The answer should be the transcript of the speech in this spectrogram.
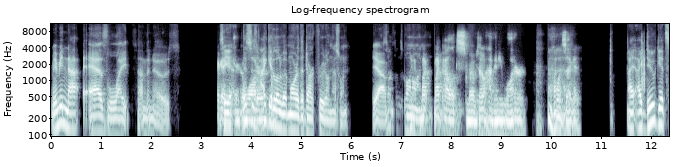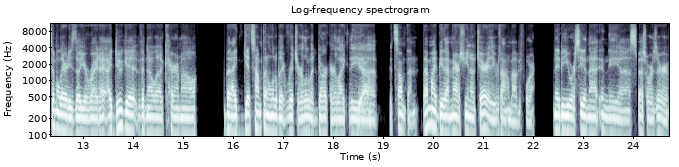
maybe not as light on the nose. I gotta See, get a this is. I get a little bit more of the dark fruit on this one. Yeah. Something's going Yeah, on. My, my palate's smoked. I don't have any water. One second. I, I do get similarities, though. You're right. I, I do get vanilla, caramel, but I get something a little bit richer, a little bit darker, like the. Yeah. Uh, it's something that might be that maraschino cherry that you were talking about before. Maybe you were seeing that in the uh, special reserve,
